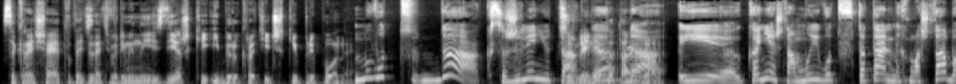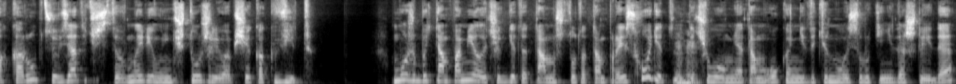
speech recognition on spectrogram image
сокращает вот эти, знаете, временные издержки и бюрократические препоны. Ну вот, да, к сожалению, так. К сожалению, да? это так, да. да. И, конечно, мы вот в тотальных масштабах коррупцию, взяточество в мэрии уничтожили вообще как вид. Может быть, там по мелочи где-то там что-то там происходит, угу. до чего у меня там око не дотянулось, руки не дошли, да.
